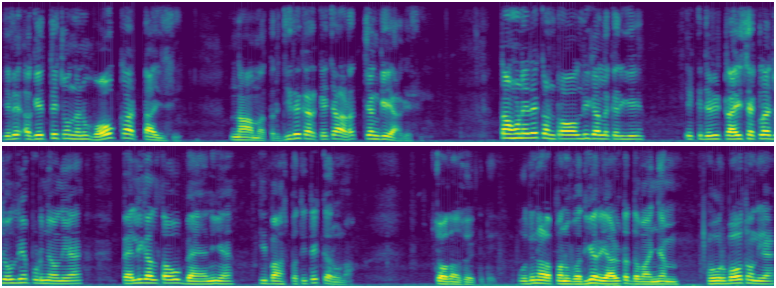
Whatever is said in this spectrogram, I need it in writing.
ਜਿਹੜੇ ਅਗੇਤੇ ਝੋਨੇ ਨੂੰ ਬਹੁਤ ਘੱਟ ਆਈ ਸੀ, ਨਾ ਮਾਤਰ, ਜਿਹਦੇ ਕਰਕੇ ਝਾੜ ਚੰਗੇ ਆ ਗਏ ਸੀ। ਤਾਂ ਹੁਣ ਇਹਦੇ ਕੰਟਰੋਲ ਦੀ ਗੱਲ ਕਰੀਏ, ਇੱਕ ਜਿਹੜੀ ਟ੍ਰਾਈਸਾਈਕਲਾਜੋਲ ਦੀਆਂ ਪੁੜੀਆਂ ਆਉਂਦੀਆਂ, ਪਹਿਲੀ ਗੱਲ ਤਾਂ ਉਹ ਬੈਨ ਹੀ ਹੈ। ਕਿ ਬਾਸਪਤੀ ਤੇ ਕਰੋ ਨਾ। 1401 ਤੇ। ਉਹਦੇ ਨਾਲ ਆਪਾਂ ਨੂੰ ਵਧੀਆ ਰਿਜ਼ਲਟ ਦਵਾਈਆਂ ਹੋਰ ਬਹੁਤ ਆਉਂਦੀਆਂ।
